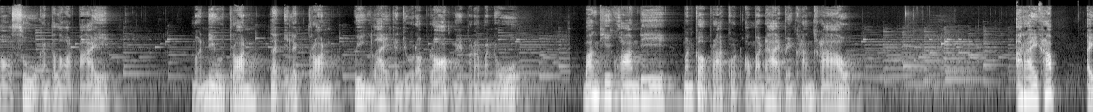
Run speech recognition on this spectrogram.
ต่อสู้กันตลอดไป เหมือนนิวตรอนและอิเล็กตรอนวิ่งไล่กันอยู่รอบๆในปรมาณูบางทีความดีมันก็ปรากฏออกมาได้เป็นครั้งคราว อะไรครับ ไอ้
